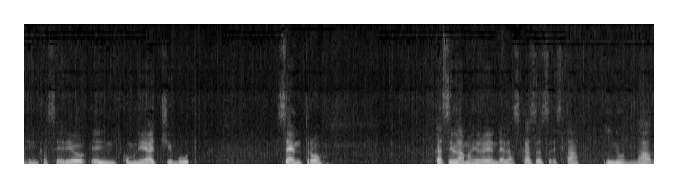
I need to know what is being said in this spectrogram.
en caserío, en comunidad Chibut, centro, casi la mayoría de las casas está inundado.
